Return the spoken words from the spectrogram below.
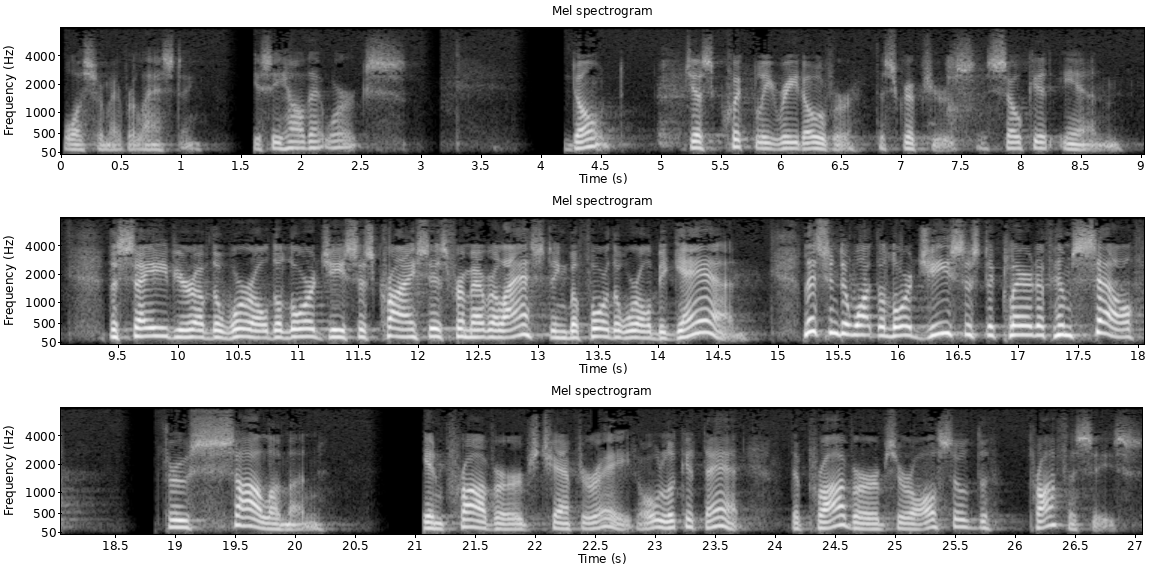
was from everlasting. You see how that works? Don't just quickly read over the scriptures, soak it in. The Savior of the world, the Lord Jesus Christ, is from everlasting before the world began. Listen to what the Lord Jesus declared of himself through Solomon in Proverbs chapter 8. Oh, look at that. The Proverbs are also the prophecies.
